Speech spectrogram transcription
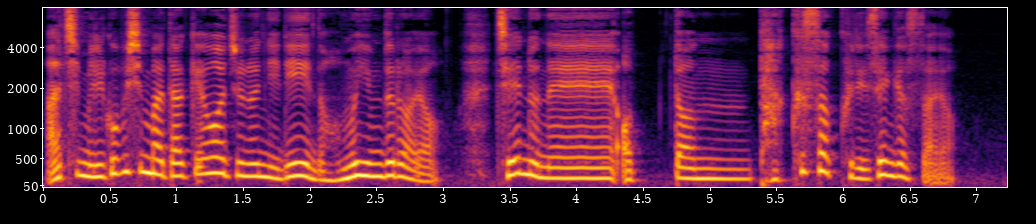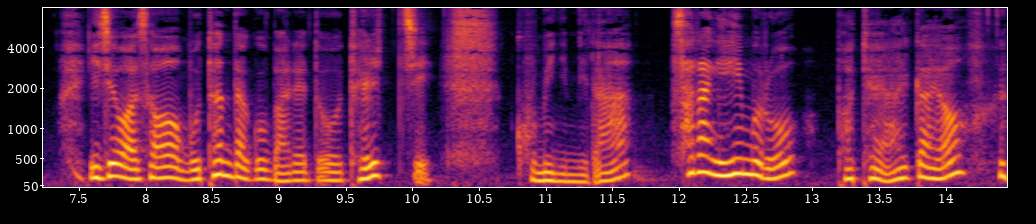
아침 7시마다 깨워주는 일이 너무 힘들어요. 제 눈에 없던 다크서클이 생겼어요. 이제 와서 못한다고 말해도 될지 고민입니다. 사랑의 힘으로 버텨야 할까요?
